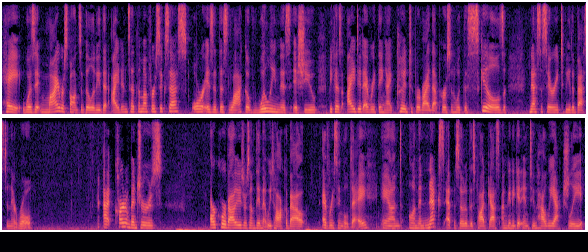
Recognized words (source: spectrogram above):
hey, was it my responsibility that I didn't set them up for success? Or is it this lack of willingness issue because I did everything I could to provide that person with the skills necessary to be the best in their role? At Cardone Ventures, our core values are something that we talk about every single day. And on the next episode of this podcast, I'm going to get into how we actually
